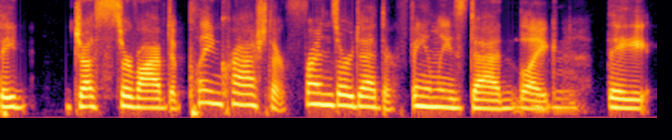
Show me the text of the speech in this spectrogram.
they just survived a plane crash their friends are dead their family's dead like Mhm. they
